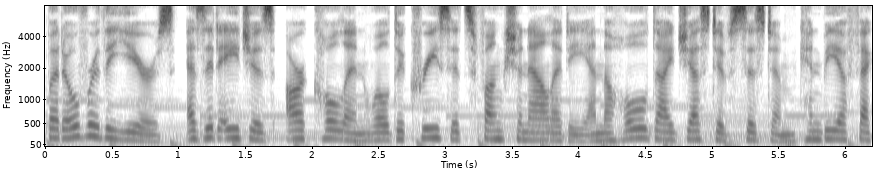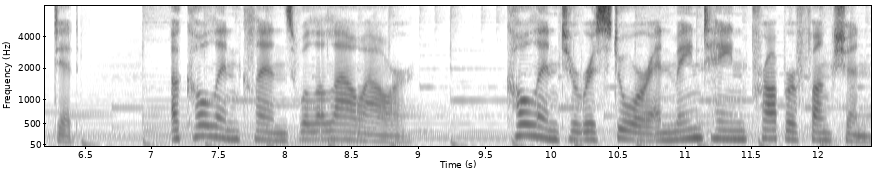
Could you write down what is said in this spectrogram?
But over the years, as it ages, our colon will decrease its functionality and the whole digestive system can be affected. A colon cleanse will allow our colon to restore and maintain proper function.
